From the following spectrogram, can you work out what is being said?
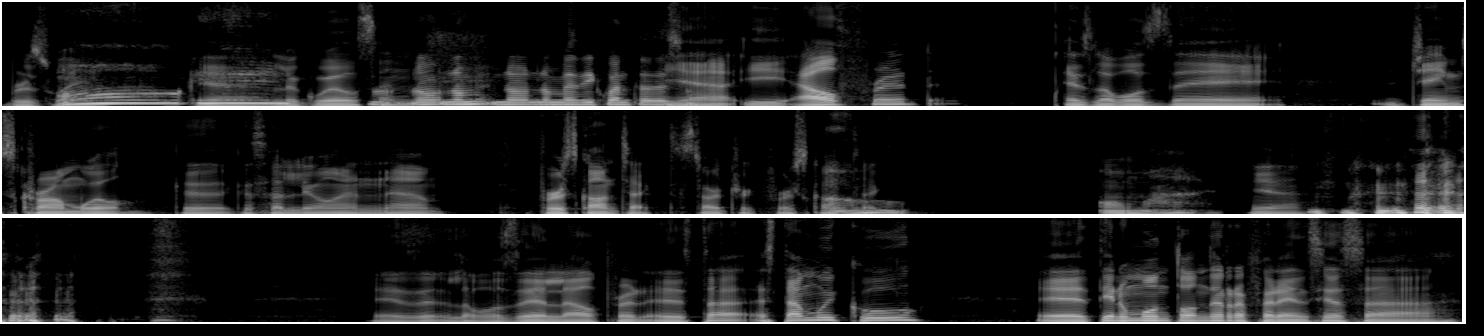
Bruce Wayne. Oh, ok. Yeah, Luke Wilson. no, no, me- no, no me di cuenta de eso. Yeah, y Alfred es la voz de James Cromwell, que, que salió en um, First Contact, Star Trek First Contact. Oh. Oh my. Yeah. es la voz del Alfred. Está, está muy cool. Eh, tiene un montón de referencias a,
